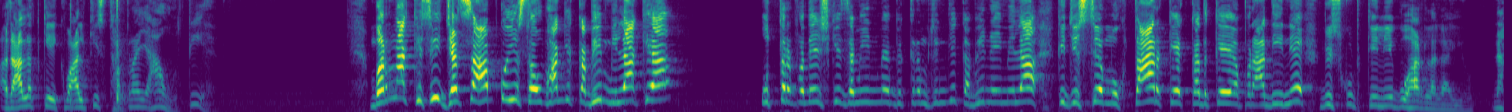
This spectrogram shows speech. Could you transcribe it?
अदालत के इकबाल की स्थापना यहाँ होती है। वरना किसी जज साहब को यह सौभाग्य कभी मिला क्या? उत्तर प्रदेश की ज़मीन में विक्रम सिंह जी कभी नहीं मिला कि जिससे मुख्तार के कद के अपराधी ने बिस्कुट के लिए गुहार लगाई हो। ना।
